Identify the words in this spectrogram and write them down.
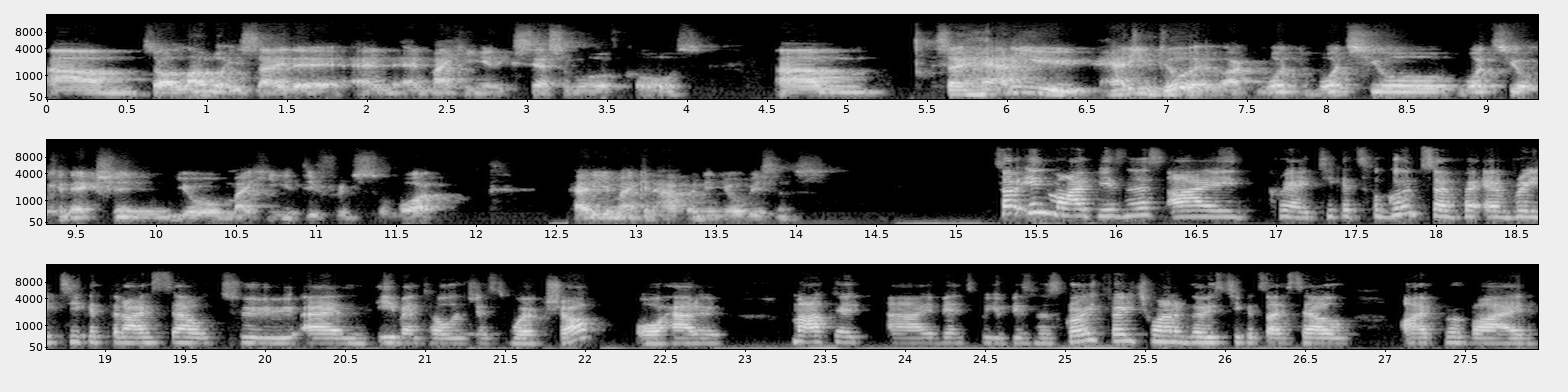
Um, so I love what you say there and, and making it accessible, of course. Um, so how do you how do you do it? Like what what's your what's your connection? You're making a difference to what? How do you make it happen in your business? So in my business, I create tickets for good. So for every ticket that I sell to an eventologist workshop or how to market uh, events for your business growth, for each one of those tickets I sell, I provide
